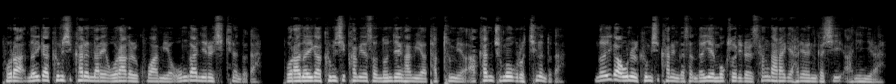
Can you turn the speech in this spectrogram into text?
보라 너희가 금식하는 날에 오락을 구하며 온갖 일을 시키는도다. 보라 너희가 금식하면서 논쟁하며 다투며 악한 주먹으로 치는도다 너희가 오늘 금식하는 것은 너희의 목소리를 상달하게 하려는 것이 아니니라.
